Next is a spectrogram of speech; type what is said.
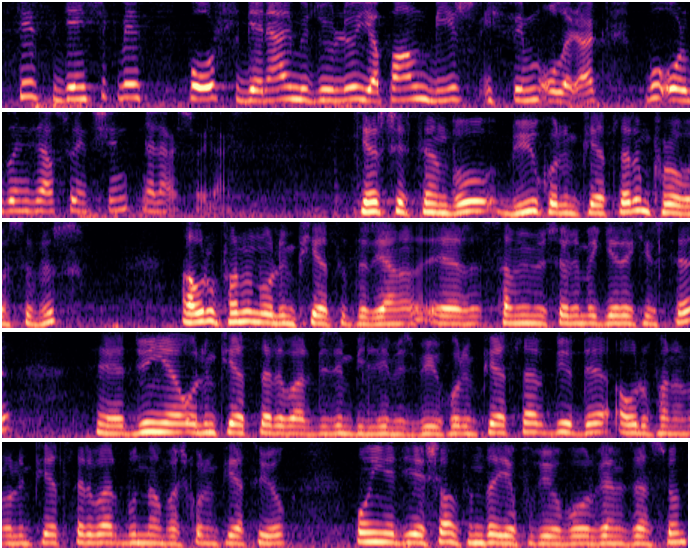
Siz Gençlik ve Spor Genel Müdürlüğü yapan bir isim olarak bu organizasyon için neler söylersiniz? Gerçekten bu büyük olimpiyatların provasıdır. Avrupa'nın olimpiyatıdır. Yani eğer samimi söyleme gerekirse e, dünya olimpiyatları var bizim bildiğimiz büyük olimpiyatlar. Bir de Avrupa'nın olimpiyatları var. Bundan başka olimpiyatı yok. 17 yaş altında yapılıyor bu organizasyon.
